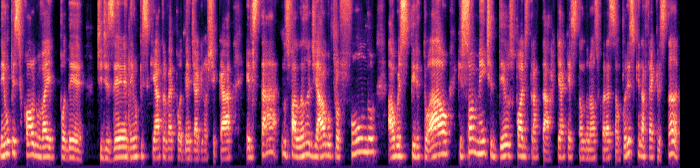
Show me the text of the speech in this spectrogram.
nenhum psicólogo vai poder te dizer, nenhum psiquiatra vai poder diagnosticar. Ele está nos falando de algo profundo, algo espiritual, que somente Deus pode tratar, que é a questão do nosso coração. Por isso que na fé cristã,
